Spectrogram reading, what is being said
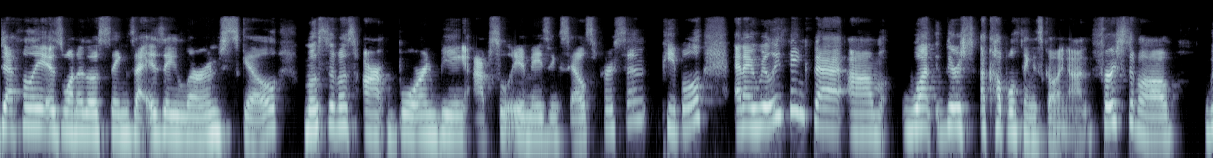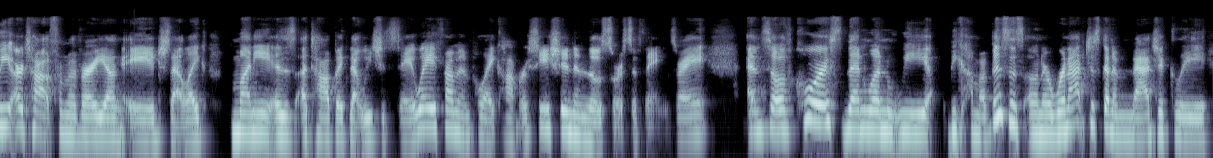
definitely is one of those things that is a learned skill. Most of us aren't born being absolutely amazing salesperson people. And I really think that um what there's a couple things going on. First of all, we are taught from a very young age that like money is a topic that we should stay away from in polite conversation and those sorts of things, right? And so, of course, then when we become a business owner, we're not just going to magically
